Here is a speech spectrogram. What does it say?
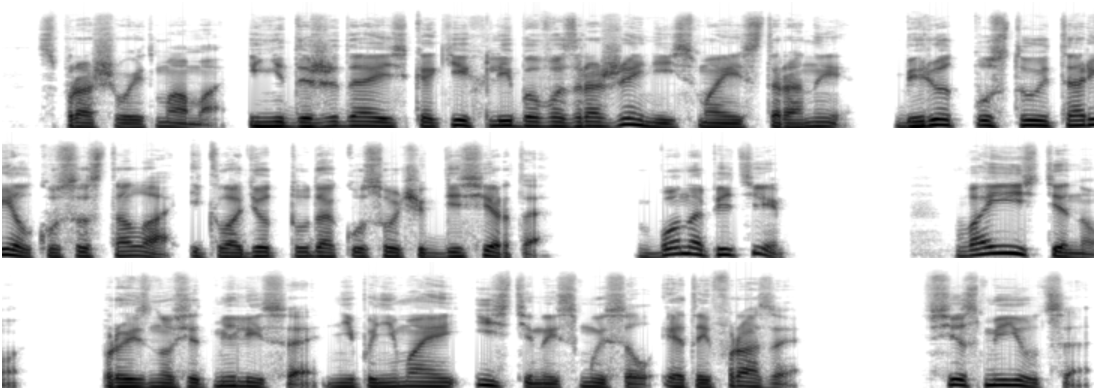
– спрашивает мама, и не дожидаясь каких-либо возражений с моей стороны, берет пустую тарелку со стола и кладет туда кусочек десерта. «Бон аппетит!» «Воистину!» – произносит Мелиса, не понимая истинный смысл этой фразы. Все смеются.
